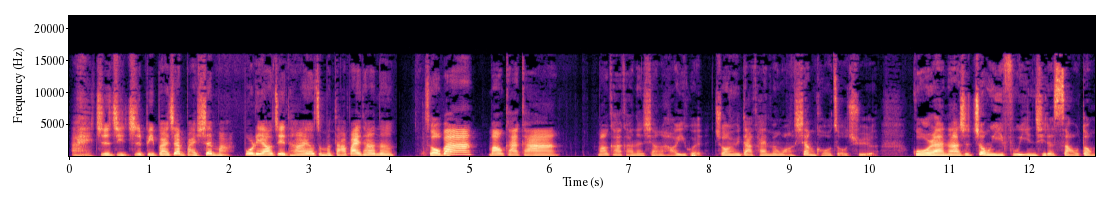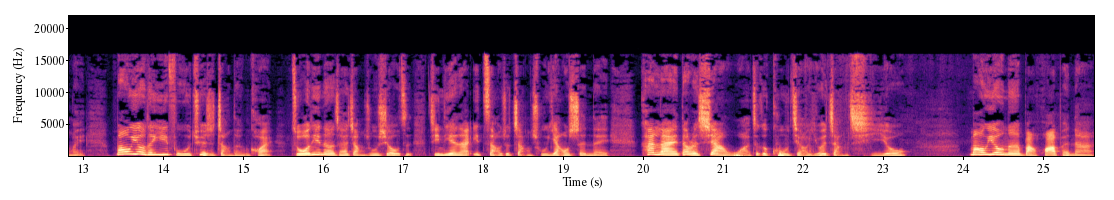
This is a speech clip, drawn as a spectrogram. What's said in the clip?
哎，知己知彼，百战百胜嘛。不了解他，要怎么打败他呢？”走吧，猫卡卡。猫卡卡呢，想了好一会，终于打开门往巷口走去了。果然啊，是重衣服引起的骚动。哎，猫鼬的衣服确实长得很快，昨天呢才长出袖子，今天啊一早就长出腰身了。看来到了下午啊，这个裤脚也会长齐哦。猫鼬呢，把花盆啊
